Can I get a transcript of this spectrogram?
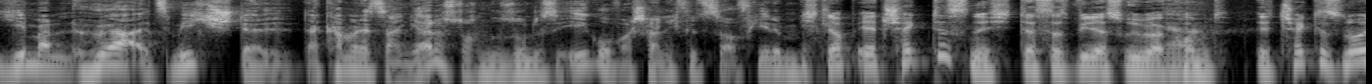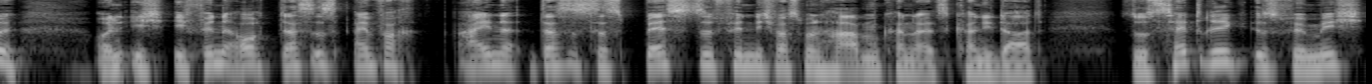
jemanden höher als mich stellen. Da kann man jetzt sagen, ja, das ist doch ein gesundes Ego. Wahrscheinlich willst du auf jedem. Ich glaube, er checkt es nicht, dass das, wie das rüberkommt. Er checkt es null. Und ich, ich finde auch, das ist einfach eine, das ist das Beste, finde ich, was man haben kann als Kandidat. So, Cedric ist für mich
